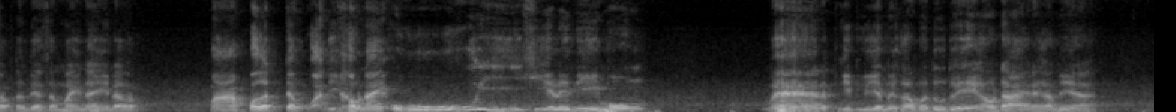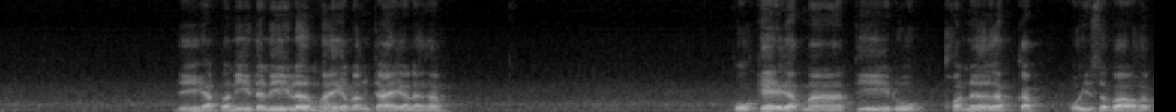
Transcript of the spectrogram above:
ครับ ตั้งแต่สมัยไหนแล้วครับหมาเปิดจังหวะที่เข้าในโอ้โหคีเอเลนี่มงแม่ผิดเหลี่ยมเลยเข้าประตูตัวเองเอาได้นะครับ เนี่ยนี่ครับ ตอนนี้อิตาลีเริ่มให้กำลังใจกันแล้วครับโกเก้ครับมาที่ลูกคอร์เนอร์ครับ กับโอยิสบาลครับ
